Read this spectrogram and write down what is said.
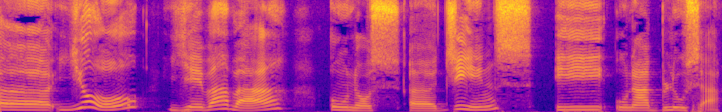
Uh, yo llevaba unos jeans y una blusa.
